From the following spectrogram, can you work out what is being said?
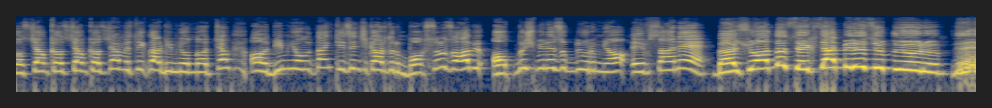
Kasacağım kasacağım kasacağım ve tekrar 1 milyonluğu atacağım. Abi 1 milyonluktan kesin çıkartırım. Baksanıza abi 60 bine zıplıyorum ya. Efsane. Ben şu anda 80 bine zıplıyorum. Ne?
